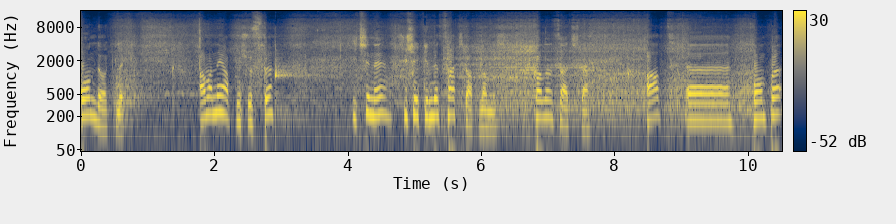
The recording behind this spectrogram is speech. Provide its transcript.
14'lük. Ama ne yapmış usta? İçine şu şekilde saç kaplamış. Kalın saçtan. Alt eee pompa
